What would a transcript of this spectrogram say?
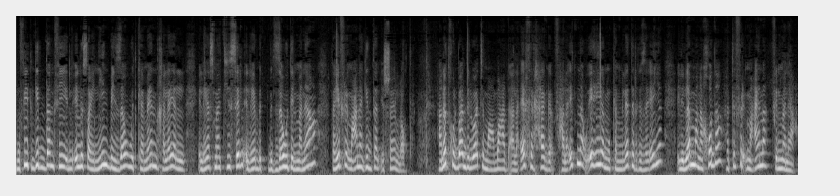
مفيد جدا في ال L-theanine بيزود كمان خلايا اللي هي اسمها T cell اللي هي بتزود المناعة فيفرق معانا جدا الشاي الأخضر. هندخل بقى دلوقتي مع بعض على آخر حاجة في حلقتنا وإيه هي المكملات الغذائية اللي لما ناخدها هتفرق معانا في المناعة.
